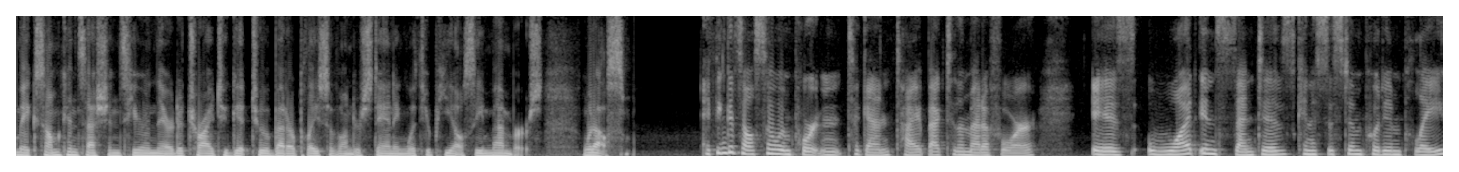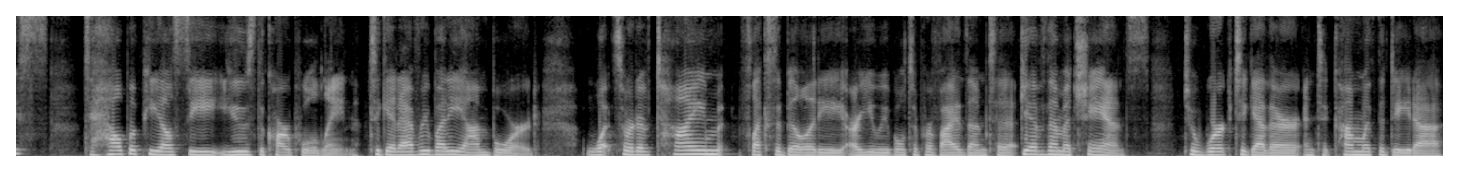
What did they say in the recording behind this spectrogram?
make some concessions here and there to try to get to a better place of understanding with your PLC members. What else? I think it's also important to again tie it back to the metaphor is what incentives can a system put in place to help a PLC use the carpool lane to get everybody on board? What sort of time flexibility are you able to provide them to give them a chance to work together and to come with the data?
